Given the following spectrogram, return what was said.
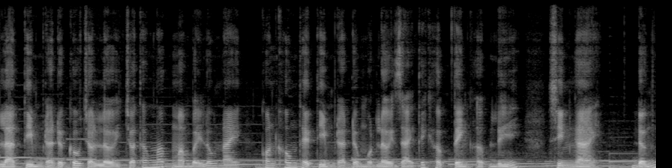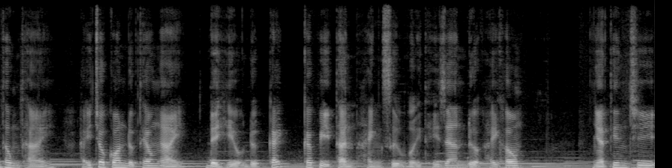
là tìm ra được câu trả lời cho thắc mắc mà bấy lâu nay con không thể tìm ra được một lời giải thích hợp tình hợp lý. Xin Ngài, đấng thông thái, hãy cho con được theo Ngài để hiểu được cách các vị thần hành xử với thế gian được hay không? Nhà tiên tri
